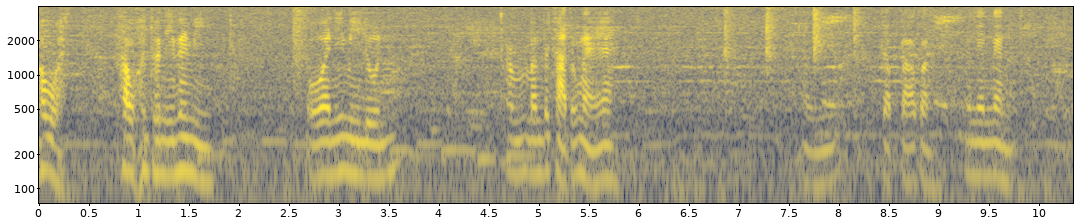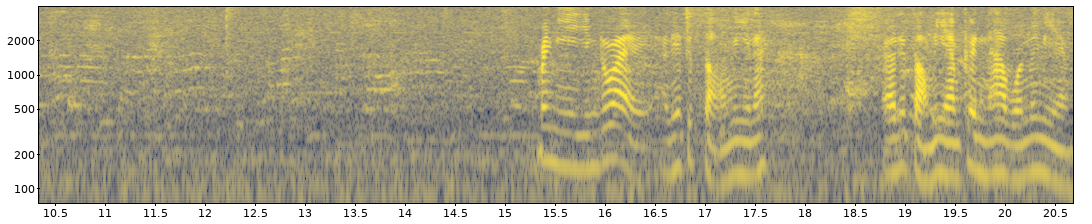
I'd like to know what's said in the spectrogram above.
ห้าวนห้าวนตัวนี้ไม่มี โอ้อันนี้มีลุ้น มันไปขาดตรงไหนอะอันนี้จับกาวก่อนให้แน่นๆไม่มียิงด้วย อันนี้สิบสองมีนะ แล้วสิบสองมีแอมขึ้นห้าโวลต์ไม่มีแอม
